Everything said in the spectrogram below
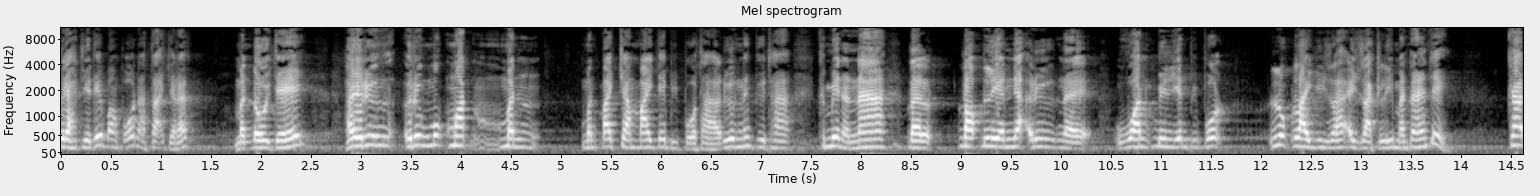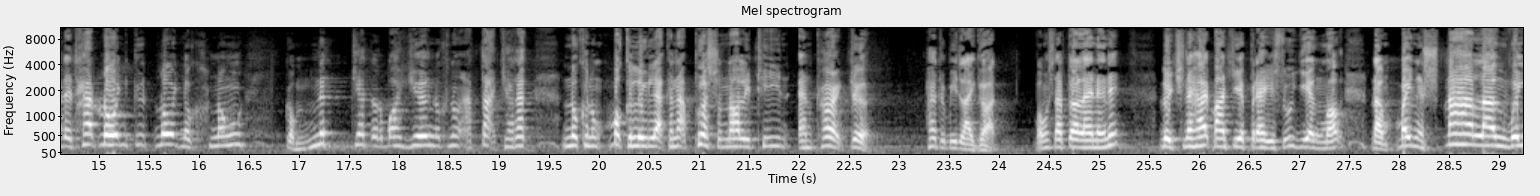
ព្រះទៀតទេបងប្អូនអតចរិតមិនដូចទេហើយរឿងរឿងមុខមាត់មិនមិនបាច់ចាំបាច់ទេពីព្រោះថារឿងហ្នឹងគឺថាគ្មានអាណាដែល10លានអ្នកឬ1 billion people look like Jesus exactly មិនមែនទេការដែលថាដូចគឺដូចនៅក្នុងគំនិតចិត្តរបស់យើងនៅក្នុងអត្តចរិតនៅក្នុងបុគ្គលិកលក្ខណៈ personality and character have to be like God បងស្ដាប់តើឡើយនឹងនេះដូច្នេះហើយបានជាព្រះយេស៊ូវយាងមកដើម្បីនឹងស្ដារឡើងវិញ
